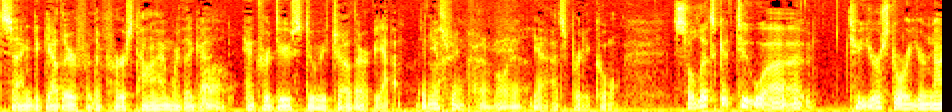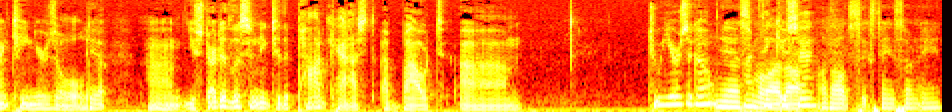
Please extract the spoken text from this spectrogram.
sang together for the first time, where they got Wow. introduced to each other. Yeah, It must be incredible. Yeah. yeah, it's pretty cool. So let's get to uh, to your story. You're 19 years old. Yeah. Um, you started listening to the podcast about um, two years ago. Yeah, I think like you said. About 16, 17.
